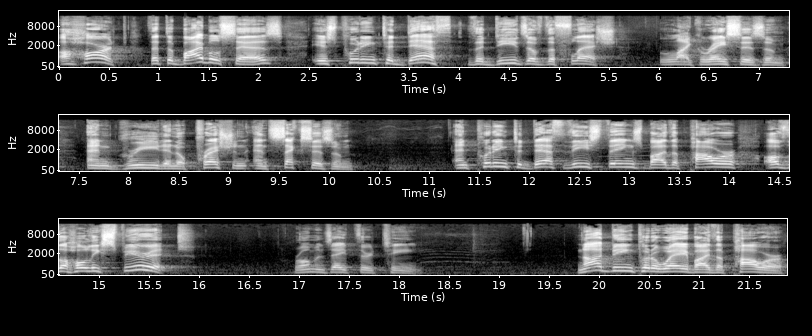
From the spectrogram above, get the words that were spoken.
A heart that the Bible says is putting to death the deeds of the flesh like racism and greed and oppression and sexism and putting to death these things by the power of the Holy Spirit. Romans 8:13. Not being put away by the power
